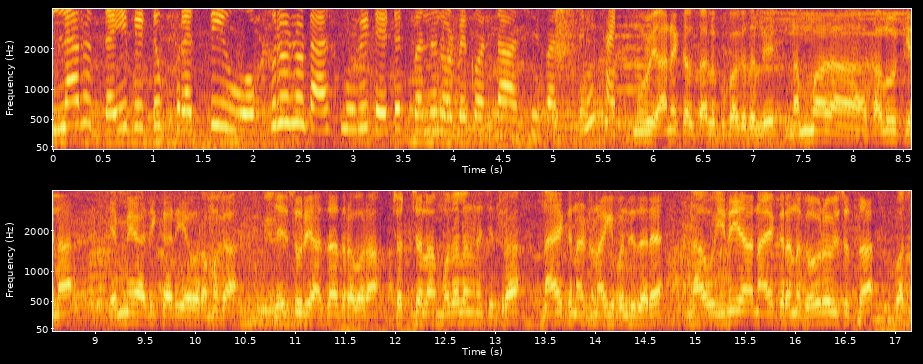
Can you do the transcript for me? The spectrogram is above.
ಎಲ್ಲರೂ ದಯವಿಟ್ಟು ಪ್ರತಿ ಒಬ್ಬರೂ ಟಾಸ್ಕ್ ಮೂವಿ ಥಿಯೇಟರ್ ಬಂದು ನೋಡಬೇಕು ಅಂತ ಆಶೀರ್ವಾದಿಸ್ತೀನಿ. ಮೂವಿ ಆನೇಕಲ್ ತಾಲೂಕು ಭಾಗದಲ್ಲಿ ನಮ್ಮ ತಾಲೂಕಿನ ಹೆಮ್ಮೆಯ ಅಧಿಕಾರಿಯವರ ಮಗ ಜಯಸೂರ್ಯ ಆಜಾದ್ರವರ ಚೊಚ್ಚಲ ಮೊದಲನೇ ಚಿತ್ರ ನಾಯಕ ನಟನಾಗಿ ಬಂದಿದ್ದಾರೆ. ನಾವು ಹಿರಿಯ ನಾಯಕರನ್ನು ಗೌರವಿಸುತ್ತಾ ಹೊಸ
